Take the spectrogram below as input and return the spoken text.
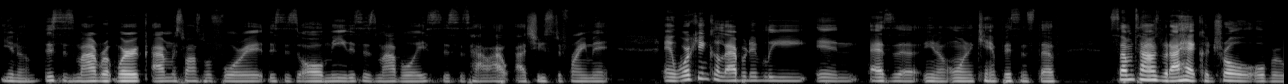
you know this is my work i'm responsible for it this is all me this is my voice this is how i, I choose to frame it. And working collaboratively in as a you know on campus and stuff sometimes but i had control over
